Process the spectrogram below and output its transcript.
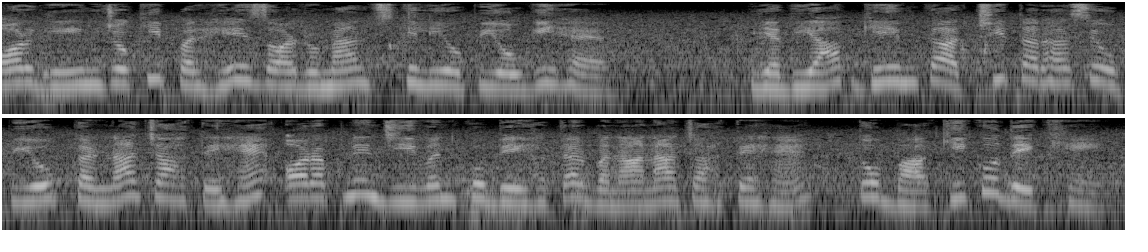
और गेम जो कि परहेज और रोमांस के लिए उपयोगी है। यदि आप गेम का अच्छी तरह से उपयोग करना चाहते हैं और अपने जीवन को बेहतर बनाना चाहते हैं तो बाकी को देखें।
